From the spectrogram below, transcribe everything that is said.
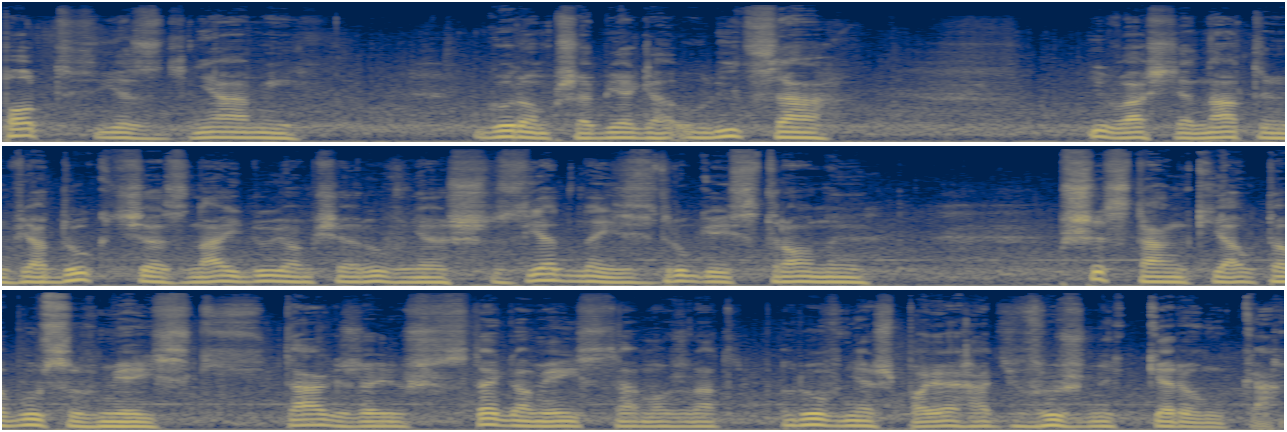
pod jezdniami, górą przebiega ulica i właśnie na tym wiadukcie znajdują się również z jednej i z drugiej strony przystanki autobusów miejskich. Także już z tego miejsca można również pojechać w różnych kierunkach.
